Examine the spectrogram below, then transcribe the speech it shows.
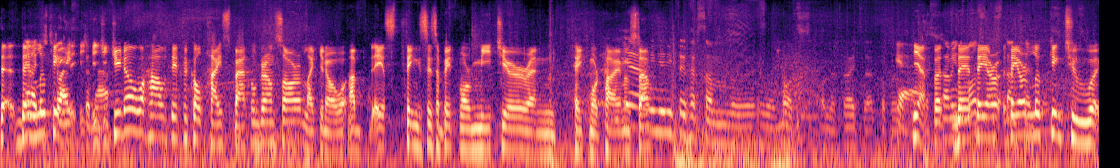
Th- They're looking. stripes and y- that. Do you know how difficult heist battlegrounds are? Like you know, uh, it's, things is a bit more meteor and take more time and yeah, stuff. I mean you need to have some uh, you know, mods on it, right? That Yeah. Yeah, but I mean, they, most they are they are looking to uh,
